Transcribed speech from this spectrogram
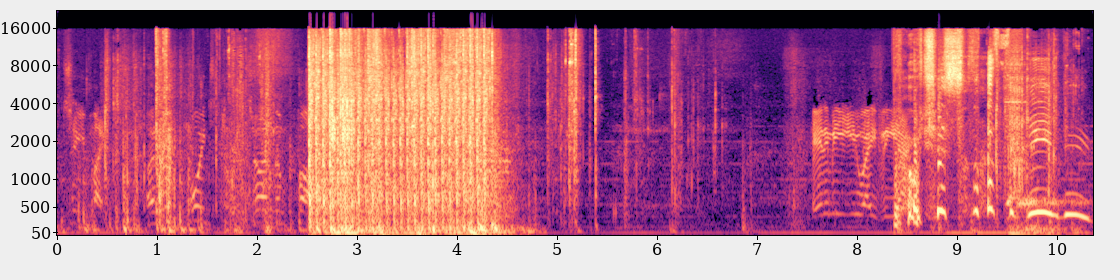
teammates Enough points to return them fast. Enemy UAV Bro just left the game, dude.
